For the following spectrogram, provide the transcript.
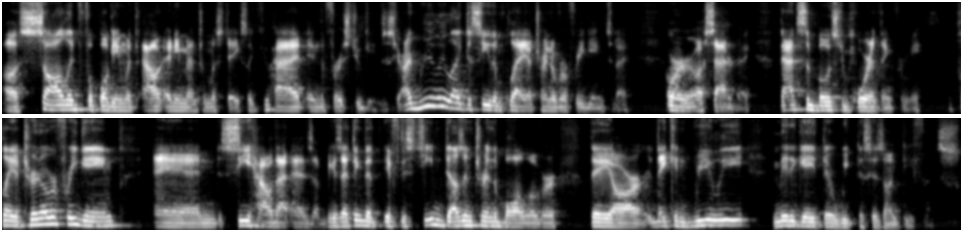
a solid football game without any mental mistakes like you had in the first two games this year. I'd really like to see them play a turnover free game today or a Saturday. That's the most important thing for me. Play a turnover free game and see how that ends up because I think that if this team doesn't turn the ball over, they are they can really mitigate their weaknesses on defense.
